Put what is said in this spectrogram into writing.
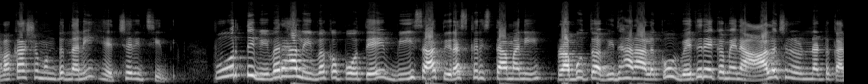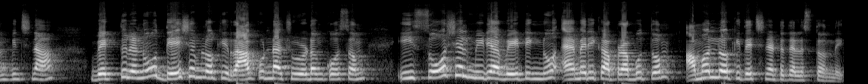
అవకాశం ఉంటుందని హెచ్చరించింది. పూర్తి వివరాలు ఇవ్వకపోతే వీసా తిరస్కరిస్తామని ప్రభుత్వ విధానాలకు వ్యతిరేకమైన ఆలోచనలు ఉన్నట్టు కనిపించిన వ్యక్తులను దేశంలోకి రాకుండా చూడడం కోసం ఈ సోషల్ మీడియా వెయిటింగ్ను అమెరికా ప్రభుత్వం అమల్లోకి తెచ్చినట్టు తెలుస్తోంది.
